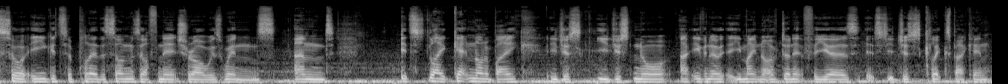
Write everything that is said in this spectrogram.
so eager to play the songs off Nature Always Wins, and it's like getting on a bike. You just you just know, uh, even though you might not have done it for years, it's, it just clicks back in.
